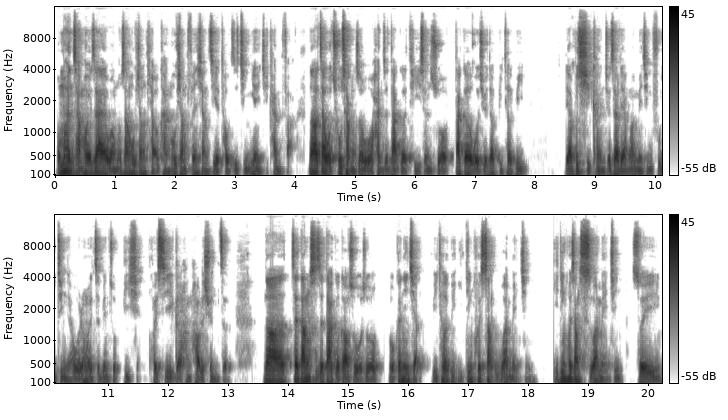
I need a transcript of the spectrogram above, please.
我们很常会在网络上互相调侃，互相分享自己的投资经验以及看法。那在我出场的时候，我和这大哥提一声说：“大哥，我觉得比特币了不起，可能就在两万美金附近的。我认为这边做避险会是一个很好的选择。”那在当时，这大哥告诉我说：“我跟你讲，比特币一定会上五万美金，一定会上十万美金，所以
